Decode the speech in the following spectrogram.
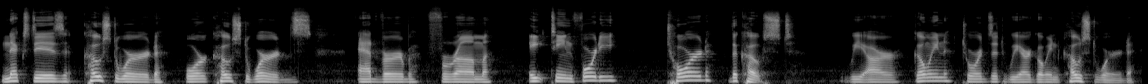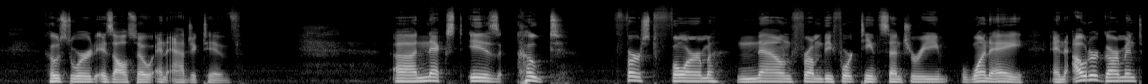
Next is coastward or coastwards, adverb from 1840, toward the coast. We are going towards it, we are going coastward. Coastward is also an adjective. Uh, next is coat. First form, noun from the 14th century. 1a, an outer garment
